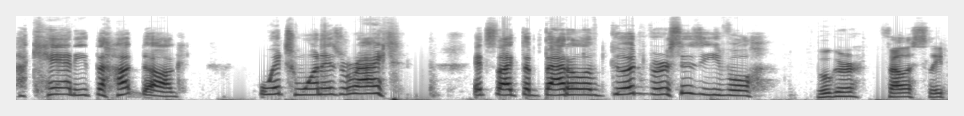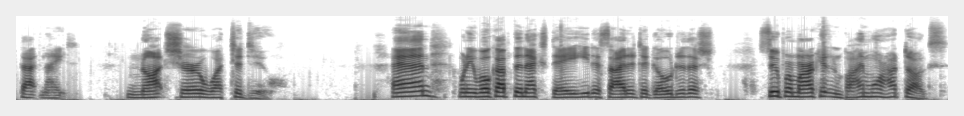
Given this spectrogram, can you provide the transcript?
I can't eat the hot dog. Which one is right? It's like the battle of good versus evil. Booger fell asleep that night, not sure what to do. And when he woke up the next day, he decided to go to the sh- supermarket and buy more hot dogs.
